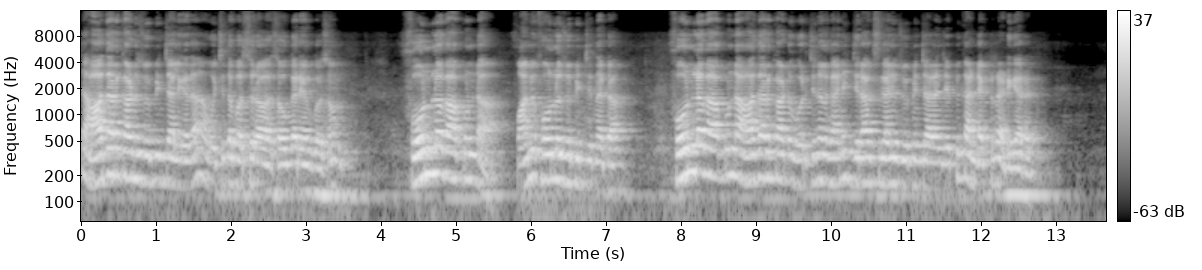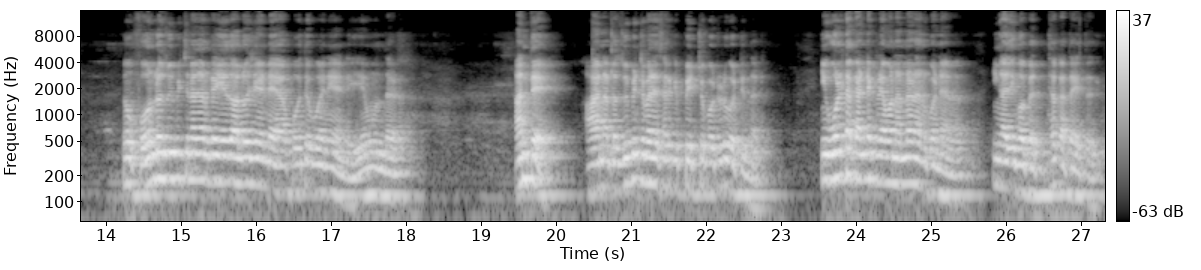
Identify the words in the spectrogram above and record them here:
ఆధార్ కార్డు చూపించాలి కదా ఉచిత బస్సు రా సౌకర్యం కోసం. ఫోన్లో కాకుండా స్వామి ఫోన్లో చూపించిందట. ఫోన్లో కాకుండా ఆధార్ కార్డు ఒరిజినల్ కానీ జిరాక్స్ కానీ చూపించాలని చెప్పి కండక్టర్ అడిగారట. నువ్వు ఫోన్లో చూపించినా కనుక ఏదో అలో చేయండి పోతే పోయినాయండి ఏముందాడు అంతే. ఆయన అట్లా చూపించమనేసరికి పిచ్చుకొట్టుడు కొట్టిందట. ఈ ఉల్టా కండక్టర్ ఏమని అన్నాడు అనుకోండి ఆమె ఇంకా అది ఇంకో పెద్ద కథ అవుతుంది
